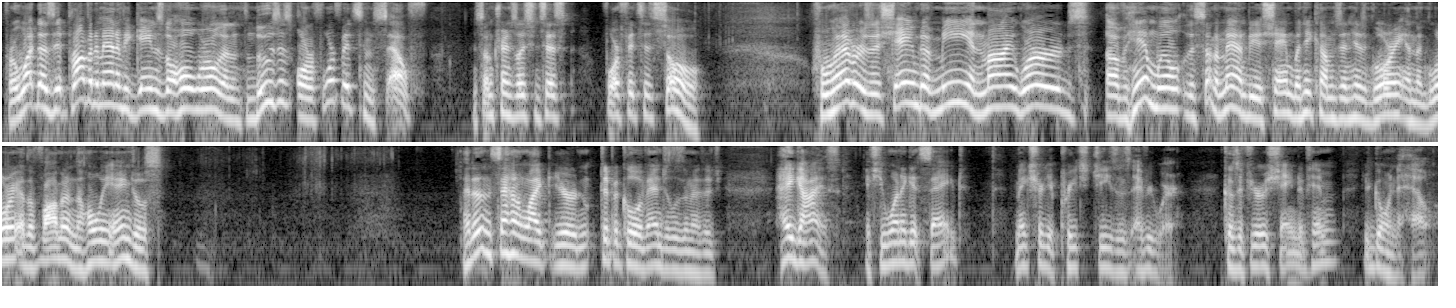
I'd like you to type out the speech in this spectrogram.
For what does it profit a man if he gains the whole world and loses or forfeits himself? And some translation says forfeits his soul. For whoever is ashamed of me and my words, of him will the Son of Man be ashamed when he comes in his glory and the glory of the Father and the holy angels. That doesn't sound like your typical evangelism message. Hey guys, if you want to get saved, make sure you preach Jesus everywhere. Because if you're ashamed of him, you're going to hell.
